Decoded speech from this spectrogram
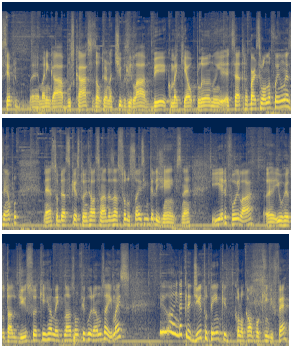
sempre é, Maringá buscar essas alternativas, ir lá ver como é que é o plano, etc. Barcelona foi um exemplo né, sobre as questões relacionadas às soluções inteligentes, né? E ele foi lá é, e o resultado disso é que realmente nós não figuramos aí. Mas eu ainda acredito, tenho que colocar um pouquinho de fé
